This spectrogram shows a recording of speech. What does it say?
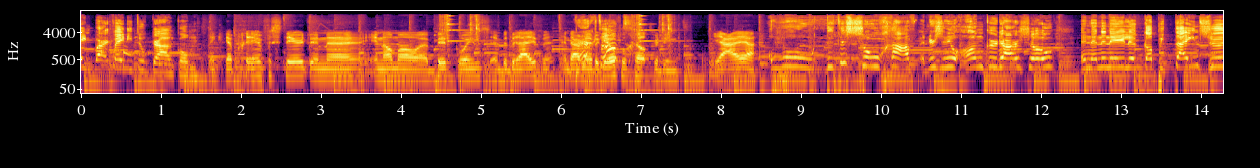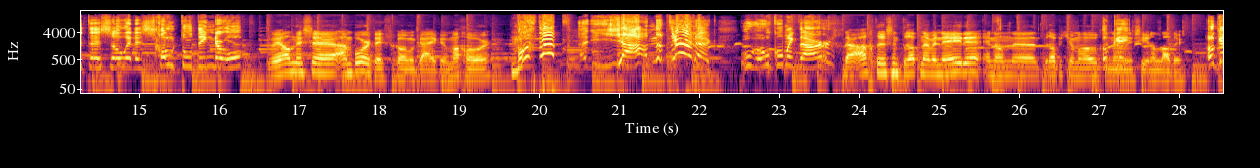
een, maar ik weet niet hoe ik eraan kom. Ik heb geïnvesteerd in, eh, in allemaal eh, bitcoins en bedrijven. En daarmee heb ik heel veel geld verdiend. Ja, ja. Wow, dit is zo gaaf. En er is een heel anker daar zo. En, en een hele kapiteinshut en zo. En een schotelding daarop. Wil je anders eh, aan boord even komen kijken? Mag hoor. Mag dat? Eh, ja, natuurlijk. Hoe, hoe kom ik daar? Daarachter is een trap naar beneden en dan eh, een trappetje omhoog en dan is hier een ladder. Oké,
